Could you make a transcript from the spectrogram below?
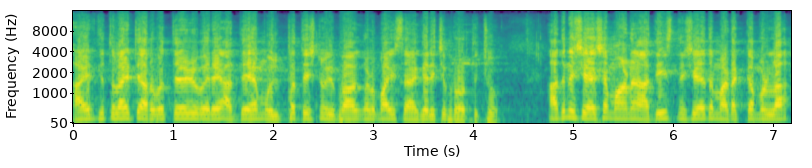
ആയിരത്തി തൊള്ളായിരത്തി അറുപത്തേഴ് വരെ അദ്ദേഹം ഉൽപ്പത്തിഷ്ണു വിഭാഗങ്ങളുമായി സഹകരിച്ച് പ്രവർത്തിച്ചു. അതിനുശേഷമാണ് ഹദീസ് നിഷേധം അടക്കമുള്ള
